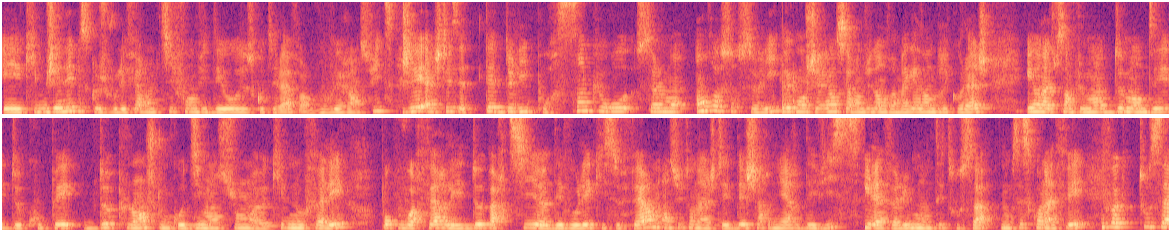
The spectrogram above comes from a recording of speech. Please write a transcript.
et qui me gênait parce que je voulais faire un petit fond vidéo de ce côté là, enfin vous verrez ensuite. J'ai acheté cette tête de lit pour 5 euros seulement en ressourcerie. Avec mon chéri on s'est rendu dans un magasin de bricolage et on a tout simplement demandé de couper deux planches donc aux dimensions euh, qu'il nous fallait pour pouvoir faire les deux parties euh, des volets qui se ferment. Ensuite on a acheté des charnières, des vis. Il a fallu monter tout ça. Donc c'est ce qu'on a fait. Une fois que tout ça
